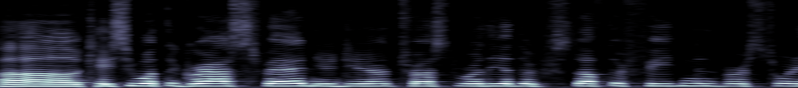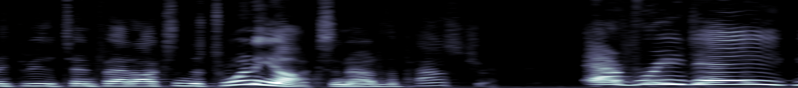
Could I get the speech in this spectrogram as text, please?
uh, in case you want the grass fed and you're not trustworthy of the stuff they're feeding in verse 23, the 10 fat oxen, the 20 oxen out of the pasture. Every day,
